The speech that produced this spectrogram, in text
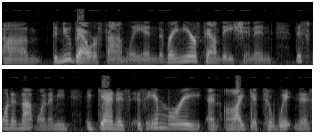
um, the Neubauer family and the Raynier Foundation and this one and that one. I mean, again, as, as Anne Marie and I get to witness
